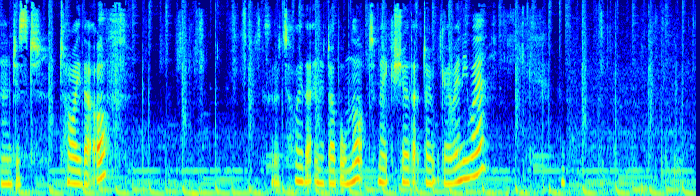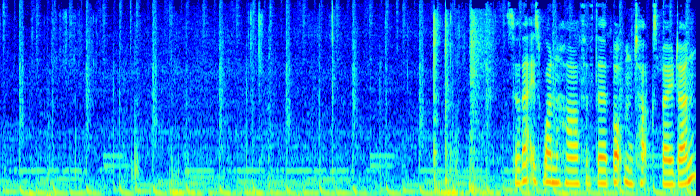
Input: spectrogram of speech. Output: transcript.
and just tie that off. Just going to tie that in a double knot to make sure that don't go anywhere. So that is one half of the bottom tux bow done.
